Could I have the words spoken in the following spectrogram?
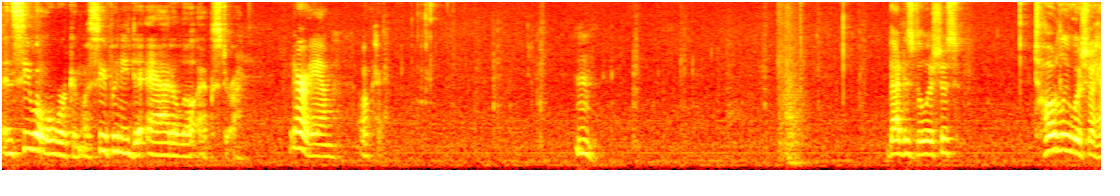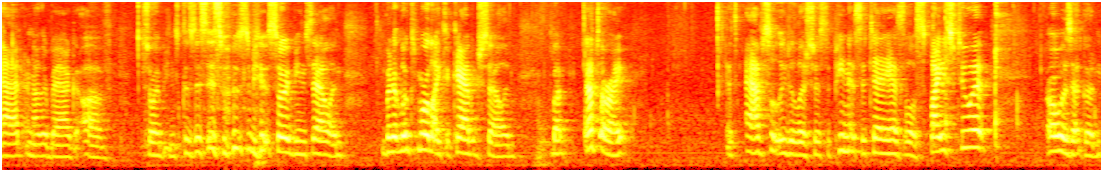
and see what we're working with. See if we need to add a little extra. There I am. Okay. Mm. That is delicious. Totally wish I had another bag of soybeans because this is supposed to be a soybean salad, but it looks more like a cabbage salad, but that's all right. It's absolutely delicious. The peanut satay has a little spice to it. Oh, is that good?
